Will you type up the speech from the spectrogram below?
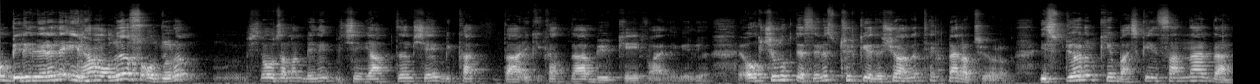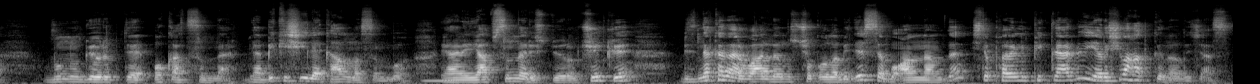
o birilerine ilham oluyorsa o durum işte o zaman benim için yaptığım şey bir kat daha iki kat daha büyük keyif haline geliyor. E, okçuluk deseniz Türkiye'de şu anda tek ben atıyorum. İstiyorum ki başka insanlar da bunu görüp de ok atsınlar. Ya bir kişiyle kalmasın bu. Yani yapsınlar istiyorum. Çünkü biz ne kadar varlığımız çok olabilirse bu anlamda işte paralimpiklerde de yarışma hakkını alacağız.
